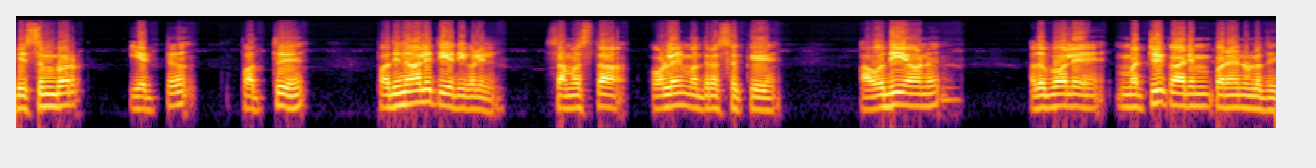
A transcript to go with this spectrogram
ഡിസംബർ എട്ട് പത്ത് പതിനാല് തീയതികളിൽ സമസ്ത ഓൺലൈൻ മദ്രസക്ക് അവധിയാണ്. അതുപോലെ മറ്റൊരു കാര്യം പറയാനുള്ളത്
